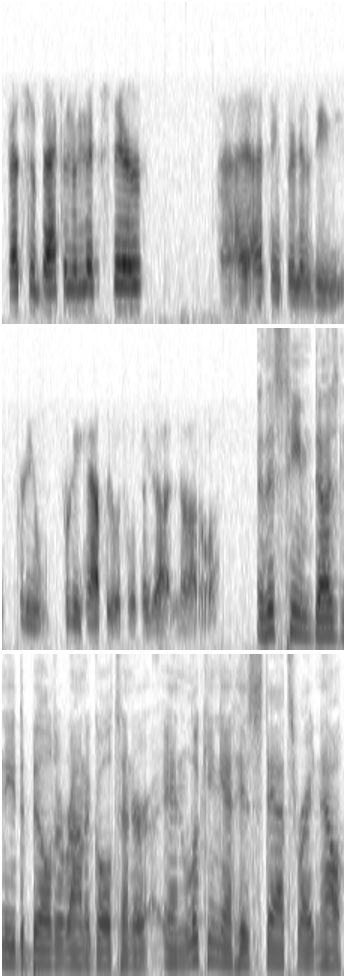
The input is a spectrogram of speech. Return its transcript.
Spezza back in the mix there, I, I think they're going to be pretty pretty happy with what they got in Ottawa. this team does need to build around a goaltender. And looking at his stats right now,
